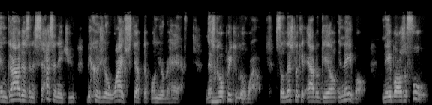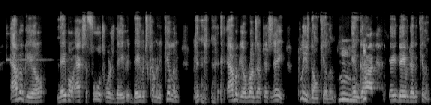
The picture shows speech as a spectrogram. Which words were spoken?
and God doesn't assassinate you because your wife stepped up on your behalf. Let's mm-hmm. go preach a little while. So let's look at Abigail and Nabal. Nabal's a fool. Abigail, Nabal acts a fool towards David. David's coming to kill him. Abigail runs up there and says, Hey, please don't kill him. Mm. And God, David doesn't kill him.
